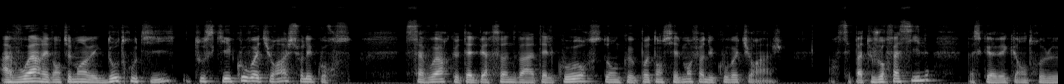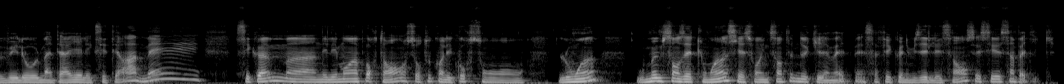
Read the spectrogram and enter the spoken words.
à voir éventuellement avec d'autres outils, tout ce qui est covoiturage sur les courses. Savoir que telle personne va à telle course, donc euh, potentiellement faire du covoiturage. C'est pas toujours facile, parce qu'avec entre le vélo, le matériel, etc. Mais c'est quand même un élément important, surtout quand les courses sont loin, ou même sans être loin, si elles sont à une centaine de kilomètres, mais ça fait économiser de l'essence et c'est sympathique.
